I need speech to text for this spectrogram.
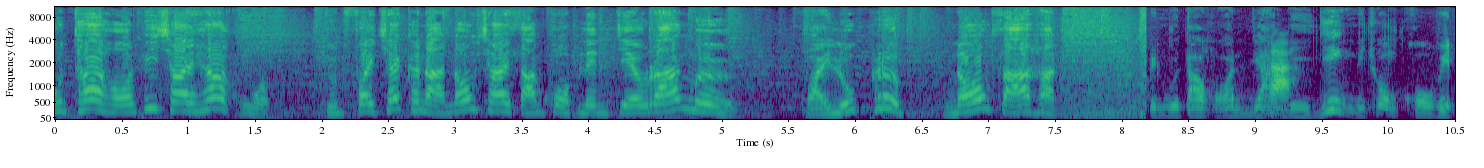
อุทาหรณ์พี่ชายห้าขวบ จุดไฟแช็กขณะน้องชายสามขวบเล่นเจลล้างมือ ไฟลุกพรึบ น้องสาหัส เป็นอุทาหรณ์อย่างค่ะ ดียิ่งในช่วงโควิด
